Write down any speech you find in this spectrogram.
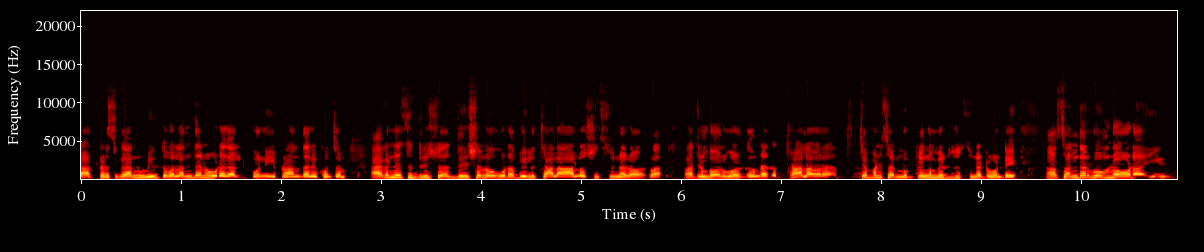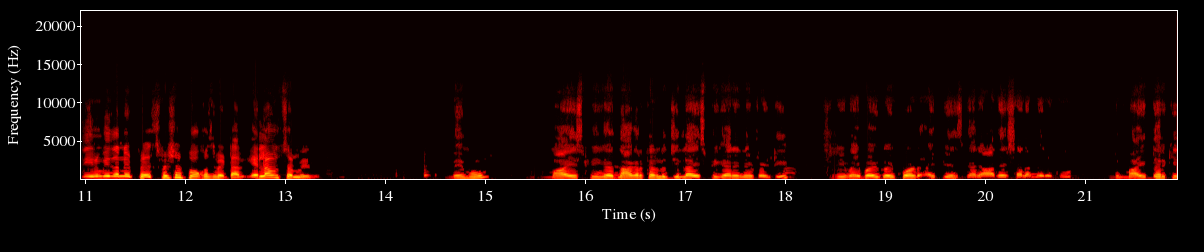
డాక్టర్స్ కానీ మిగతా వాళ్ళందరినీ కూడా కలుపుకొని ఈ ప్రాంతాన్ని కొంచెం అవేర్నెస్ దిశ దిశలో కూడా వీళ్ళు చాలా ఆలోచిస్తున్నారు. రా- రాజన్ బాబు కూడా చాలా చెప్పండి సార్ ముఖ్యంగా మీరు చూస్తున్నటువంటి ఆ సందర్భంలో కూడా ఈ దీని మీదనే స్పెషల్ ఫోకస్ పెట్టారు ఎలా ఉంది సార్ మీరు మేము మా ఎస్పీ గారు నాగర్కర్నూలు జిల్లా ఎస్పీ గారు అయినటువంటి శ్రీ వైభవ్ గైక్వాడ్ ఐపీఎస్ గారి ఆదేశాల మేరకు మా ఇద్దరికి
